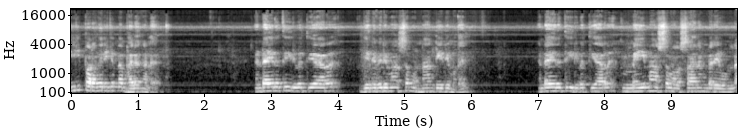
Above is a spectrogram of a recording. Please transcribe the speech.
ഈ പറഞ്ഞിരിക്കുന്ന ഫലങ്ങൾ രണ്ടായിരത്തി ഇരുപത്തിയാറ് ജനുവരി മാസം ഒന്നാം തീയതി മുതൽ രണ്ടായിരത്തി ഇരുപത്തിയാറ് മെയ് മാസം അവസാനം വരെയുള്ള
